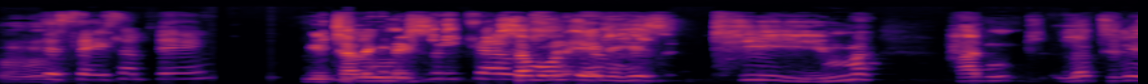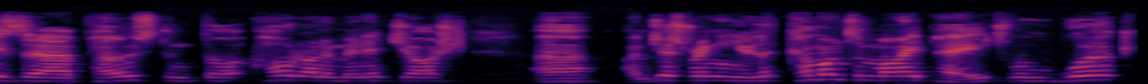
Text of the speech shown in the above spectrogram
Mhm. to say something. You're telling me couldn't reach out someone to your- in his team hadn't looked at his uh, post and thought, hold on a minute, Josh, uh, I'm just ringing you. Come onto my page. We'll work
